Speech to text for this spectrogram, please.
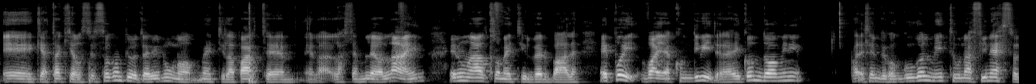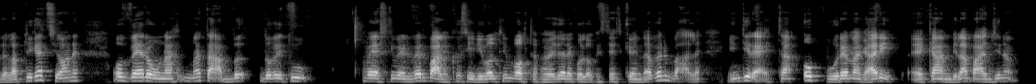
e che attacchi allo stesso computer, in uno metti la parte, eh, l'assemblea online e in un altro metti il verbale e poi vai a condividere ai condomini ad esempio con Google Meet, una finestra dell'applicazione, ovvero una, una tab dove tu vai a scrivere il verbale così di volta in volta fai vedere quello che stai scrivendo a verbale in diretta oppure magari eh, cambi la pagina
